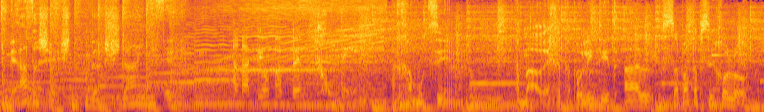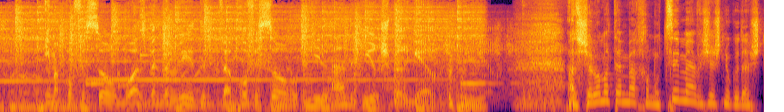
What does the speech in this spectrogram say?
106.2 FM, הרדיו הבינתחומי. החמוצים, המערכת הפוליטית על ספת הפסיכולוג, עם הפרופסור בועז בן דוד והפרופסור גלעד הירשברגר. אז שלום אתם בחמוצים 106.2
